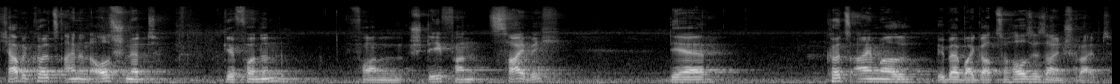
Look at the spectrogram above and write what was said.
Ich habe kurz einen Ausschnitt gefunden von Stefan Zeibig, der kurz einmal über bei Gott zu Hause sein schreibt.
